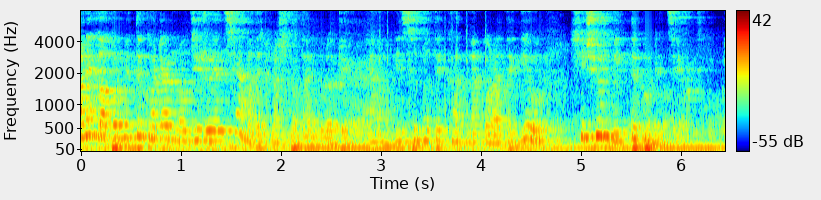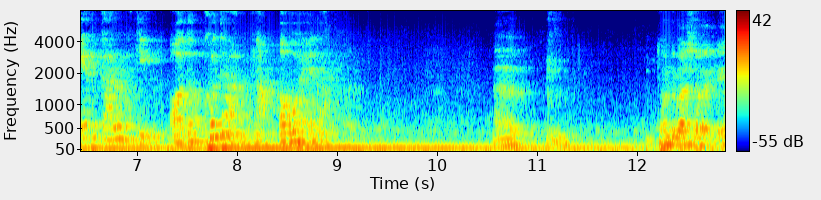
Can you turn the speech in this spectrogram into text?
অনেক অপমৃত্যু ঘটার নজির রয়েছে আমাদের হাসপাতালগুলোতে। এমনকি শূন্যতে খাতনা করাতে গিয়েও শিশুর মৃত্যু ঘটেছে। এর কারণ কি? অদক্ষতা না অবহেলা? ধন্যবাদ সবাইকে।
